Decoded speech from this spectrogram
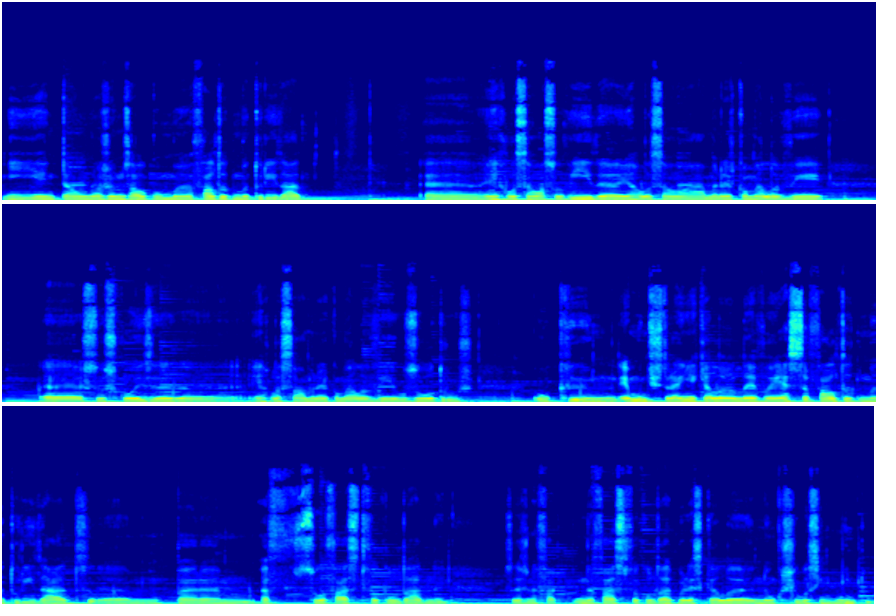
e então nós vemos alguma falta de maturidade uh, em relação à sua vida, em relação à maneira como ela vê as suas coisas, em relação à maneira como ela vê os outros. O que é muito estranho é que ela leva essa falta de maturidade um, para hum, a sua fase de faculdade, né? Ou seja, na, fa na fase de faculdade parece que ela não cresceu assim muito,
